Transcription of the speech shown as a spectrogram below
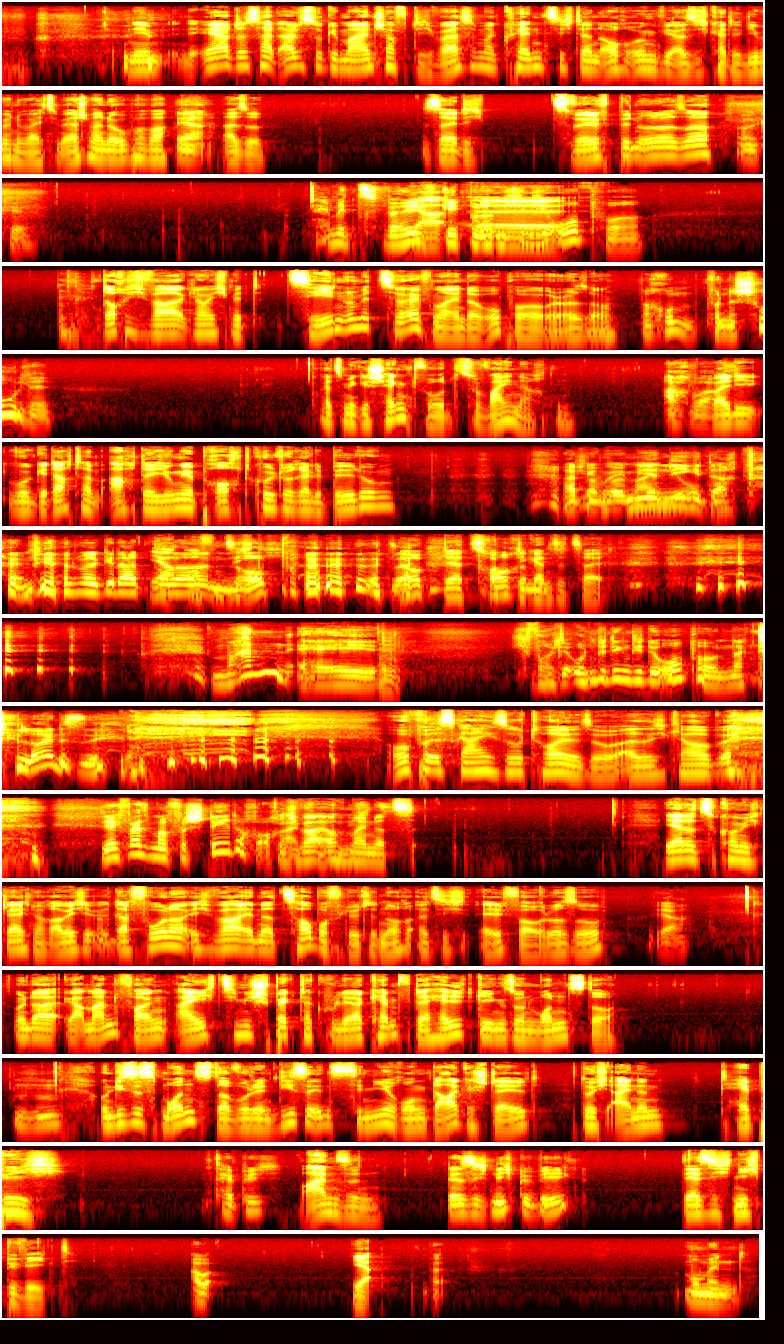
Nee, ja, das ist halt alles so gemeinschaftlich, weißt du, man kennt sich dann auch irgendwie, also ich kannte niemanden, weil ich zum ersten Mal in der Oper war. Ja. Also, seit ich zwölf bin oder so. Okay. Hey, mit zwölf Ja, geht man doch nicht in äh, die Oper. Doch, ich war, glaube ich, mit zehn und mit zwölf mal in der Oper oder so. Warum? Von der Schule? Weil es mir geschenkt wurde zu Weihnachten. Ach was. Weil die wohl gedacht haben, ach, der Junge braucht kulturelle Bildung. hat man bei mir nie gedacht. Bei mir hat man gedacht, Ja, so, nope. Glaube, der zockt die ganze Zeit. Mann, ey. Ich wollte unbedingt in die Oper und nackte Leute sehen. Oper ist gar nicht so toll so. Also ich glaube, Ja, ich weiß, man versteht doch auch ich einfach war auch nichts. Z Ja, dazu komme ich gleich noch. Aber ich davor noch, ich war in der Zauberflöte noch, als ich elf war oder so. Ja. Und da am Anfang, eigentlich ziemlich spektakulär, kämpft der Held gegen so ein Monster. Und dieses Monster wurde in dieser Inszenierung dargestellt durch einen Teppich. Teppich, Wahnsinn. der sich nicht bewegt. Der sich nicht bewegt. Aber, Ja. Moment.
